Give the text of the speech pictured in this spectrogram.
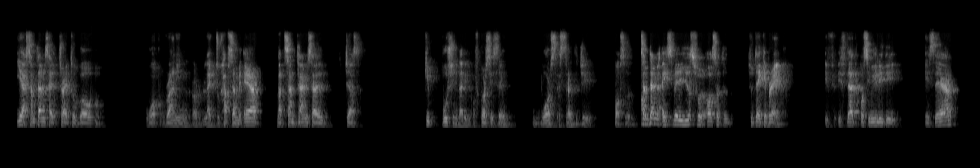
Yeah sometimes i try to go walk running or like to have some air but sometimes i just keep pushing that of course it's the worst strategy possible. Sometimes it's very useful also to, to take a break. If, if that possibility is there,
